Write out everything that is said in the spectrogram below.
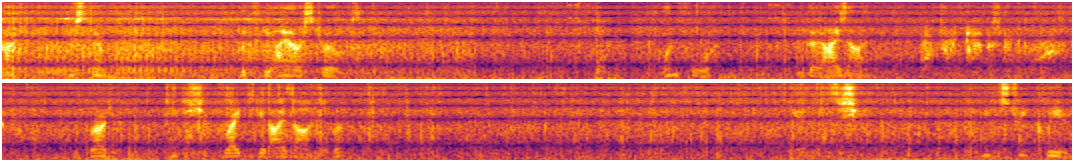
Roger. Use thermal. Look for the IR strobes. One four. You've got eyes on. Three, clear the street. Crossed. Roger. Need to shift right to get eyes on. Over. Get into position. Need the street cleared.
